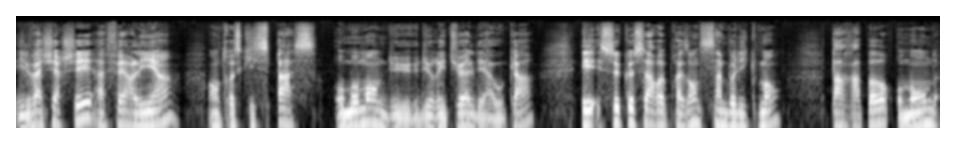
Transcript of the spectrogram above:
Il va chercher à faire lien entre ce qui se passe au moment du, du rituel des Aouka et ce que ça représente symboliquement par rapport au monde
